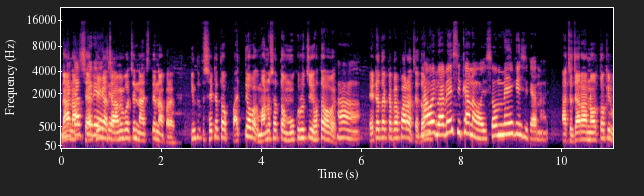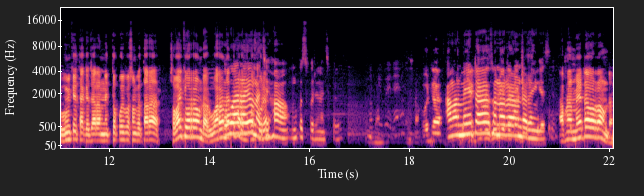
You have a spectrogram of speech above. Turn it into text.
না না ঠিক আছে। আমি বলছি নাচতে না পারে। কিন্তু সেটা তো পাইতে হবে মানুষের তো মুখ রুচি হতে হবে। হ্যাঁ। এটা তো একটা ব্যাপার আছে না ওইভাবেই শেখানো হয় সব মেয়েকেই শেখানো হয়। আচ্ছা যারা নর্তকীর ভূমিকায় থাকে যারা নৃত্য পরিবেশন করে তারা সবাই কি অলরাউন্ডার পারে ওরাও মুখোশ করে? হ্যাঁ মুখোশ করে নাচ করে। ওইটা আমার মেয়েটা এখন অলরাউন্ডার হয়ে গেছে। আপনার মেয়েটা অলরাউন্ডার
